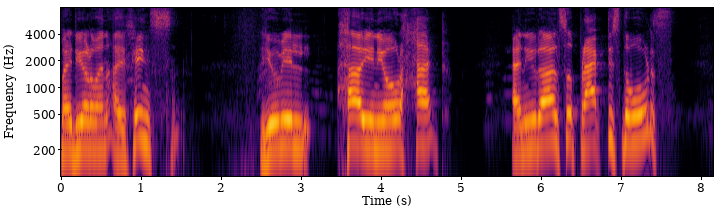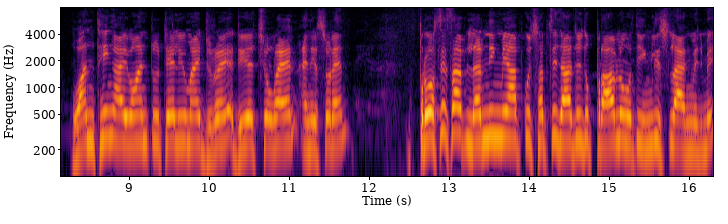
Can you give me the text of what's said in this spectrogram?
My dear one, I think you will have in your heart and you will also practice the words. One thing I want to tell you my dear children and students, process of learning में आपको सबसे ज़्यादा जो प्रॉब्लम होती है इंग्लिश लैंग्वेज में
